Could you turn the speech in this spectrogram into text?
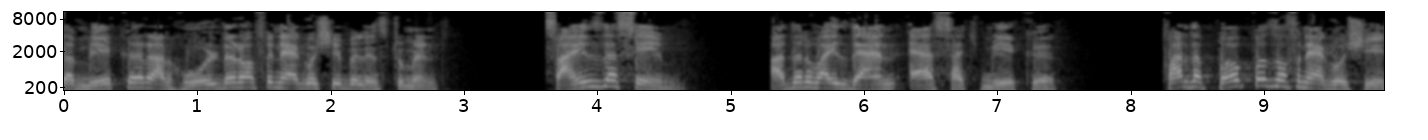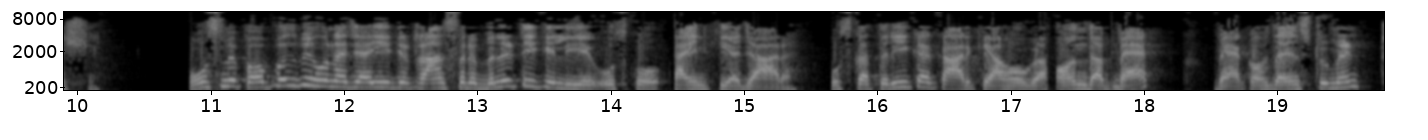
the maker or holder of a negotiable instrument signs the same otherwise than as such maker for the purpose of negotiation اس میں پرپز بھی ہونا چاہیے کہ ٹرانسفربلٹی کے لیے اس کو سائن کیا جا رہا ہے اس کا طریقہ کار کیا ہوگا on the back back of the instrument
